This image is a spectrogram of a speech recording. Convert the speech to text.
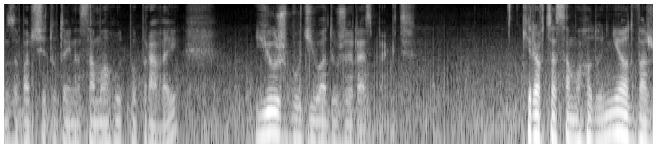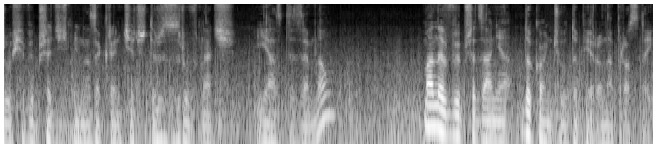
zobaczcie tutaj na samochód po prawej, już budziła duży respekt. Kierowca samochodu nie odważył się wyprzedzić mnie na zakręcie, czy też zrównać jazdy ze mną, Manewr wyprzedzania dokończył dopiero na prostej.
